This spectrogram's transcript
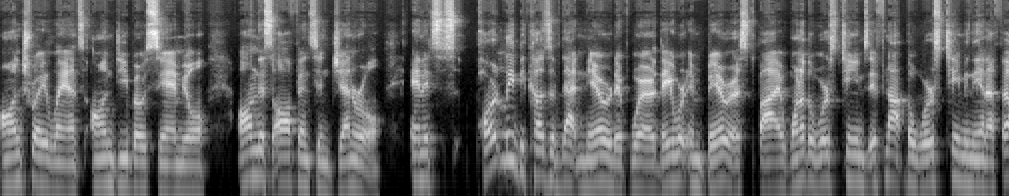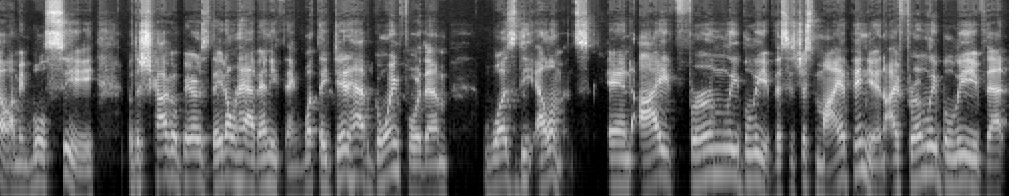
on Trey Lance, on Deebo Samuel, on this offense in general. And it's partly because of that narrative where they were embarrassed by one of the worst teams, if not the worst team in the NFL. I mean, we'll see. But the Chicago Bears, they don't have anything. What they did have going for them was the elements. And I firmly believe this is just my opinion. I firmly believe that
